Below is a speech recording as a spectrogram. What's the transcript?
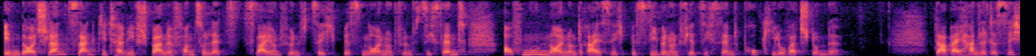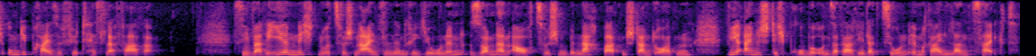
In Deutschland sank die Tarifspanne von zuletzt 52 bis 59 Cent auf nun 39 bis 47 Cent pro Kilowattstunde. Dabei handelt es sich um die Preise für Tesla-Fahrer. Sie variieren nicht nur zwischen einzelnen Regionen, sondern auch zwischen benachbarten Standorten, wie eine Stichprobe unserer Redaktion im Rheinland zeigt.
